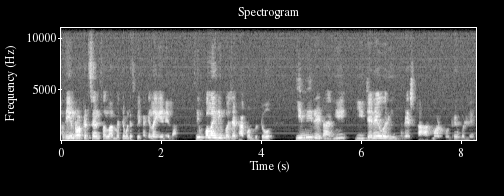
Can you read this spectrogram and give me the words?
ಅದೇನ್ ರಾಕೆಟ್ ಸೈನ್ಸ್ ಅಲ್ಲ ಮ್ಯಾಥಮೆಟಿಕ್ಸ್ ಬೇಕಾಗಿಲ್ಲ ಏನಿಲ್ಲ. ಸಿಂಪಲ್ ಆಗಿ ನೀವು ಬಜೆಟ್ ಹಾಕೊಂಡ್ಬಿಟ್ಟು ಇಮಿಡಿಯೇಟ್ ಆಗಿ ಈ ಜನವರಿಯಿಂದಲೇ ಸ್ಟಾರ್ಟ್ ಮಾಡ್ಕೊಂಡ್ರೆ ಒಳ್ಳೇದು.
